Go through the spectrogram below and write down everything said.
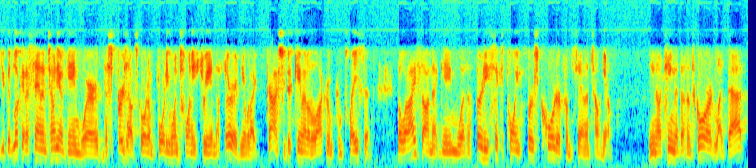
you could look at a San Antonio game where the Spurs outscored them 41-23 in the third, and you were like, "Gosh, you just came out of the locker room complacent." But what I saw in that game was a 36-point first quarter from San Antonio. You know, a team that doesn't score like that,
